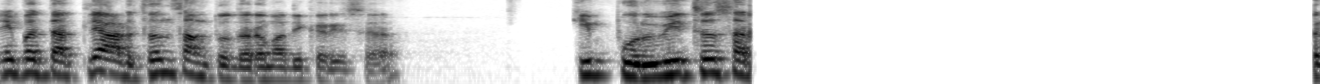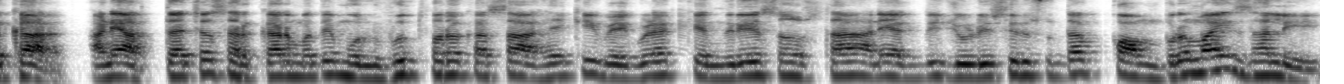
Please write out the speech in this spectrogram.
नाही पण त्यातली अडचण सांगतो धर्माधिकारी सर की पूर्वीचं सर सरकार आणि आत्ताच्या सरकारमध्ये मूलभूत फरक असा आहे की वेगवेगळ्या केंद्रीय संस्था आणि अगदी ज्युडिशरी सुद्धा कॉम्प्रोमाइज झाली.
